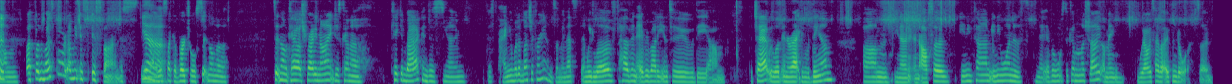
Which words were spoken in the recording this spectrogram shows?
Um, but for the most part, I mean, it's it's fun. It's you know, yeah. it's like a virtual sitting on the sitting on the couch Friday night, just kind of kicking back and just you know just hanging with a bunch of friends. I mean, that's and we love having everybody into the um, the chat. We love interacting with them. Um, you know, and also anytime anyone is you know ever wants to come on the show, I mean, we always have an open door. So, and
